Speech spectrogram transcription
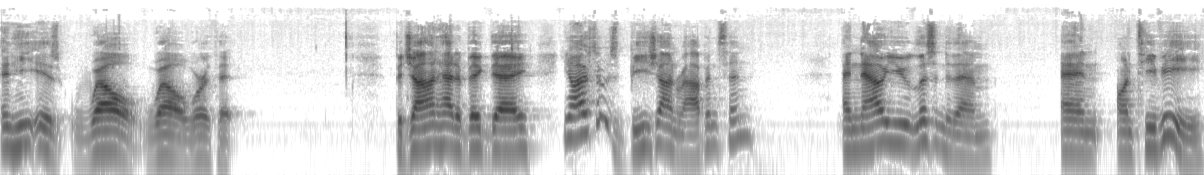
and he is well, well worth it. Bijan had a big day. You know, I thought it was Bijan Robinson, and now you listen to them and on TV,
